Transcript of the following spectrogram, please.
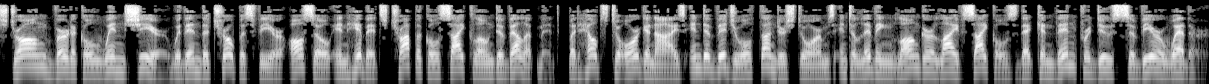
Strong vertical wind shear within the troposphere also inhibits tropical cyclone development, but helps to organize individual thunderstorms into living longer life cycles that can then produce severe weather.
